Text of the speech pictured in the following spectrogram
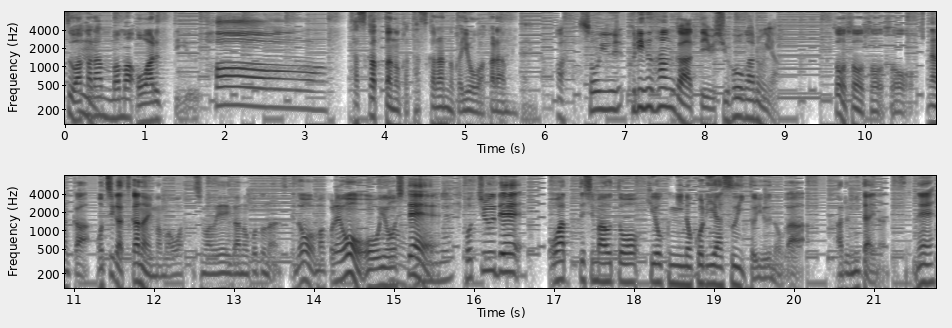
末わからんまま終わるっていう、は助かったのか助からんのかようわからんみたいな。あそういうクリフハンガーっていう手法があるんやそうそうそうそう。なんかオチがつかないまま終わってしまう映画のことなんですけど、まあ、これを応用して途中で終わってしまうと記憶に残りやすいというのがあるみたいなんですよね。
